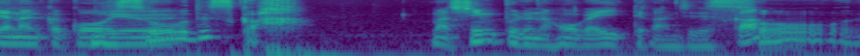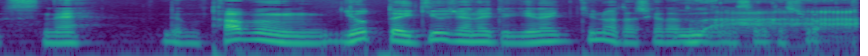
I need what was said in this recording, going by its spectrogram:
や、なんかこういそうう、ですかまあシンプルな方がいいって感じですか？そうですね。でも多分酔った勢いじゃないといけないっていうのは確かだとう思いますわ私は。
